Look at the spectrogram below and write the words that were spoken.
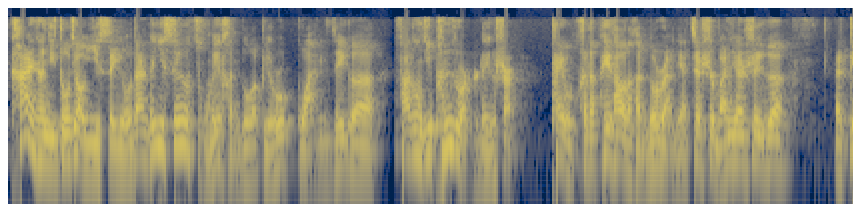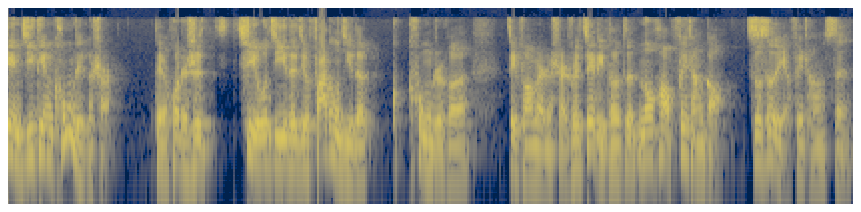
看上去都叫 ECU，但是它 ECU 种类很多，比如管这个发动机喷嘴儿这个事儿，它有和它配套的很多软件，这是完全是一个呃电机电控这个事儿。对，或者是汽油机的，就发动机的控制和这方面的事儿，所以这里头的 know how 非常高，知识也非常深，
